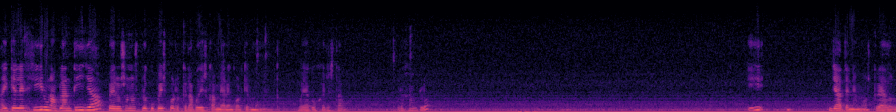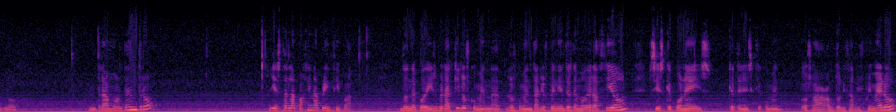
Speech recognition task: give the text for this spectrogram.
Hay que elegir una plantilla pero eso no os preocupéis porque la podéis cambiar en cualquier momento. Voy a coger esta por ejemplo. Y ya tenemos creado el blog. Entramos dentro y esta es la página principal donde podéis ver aquí los, los comentarios pendientes de moderación, si es que ponéis que tenéis que autorizarlos primero,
